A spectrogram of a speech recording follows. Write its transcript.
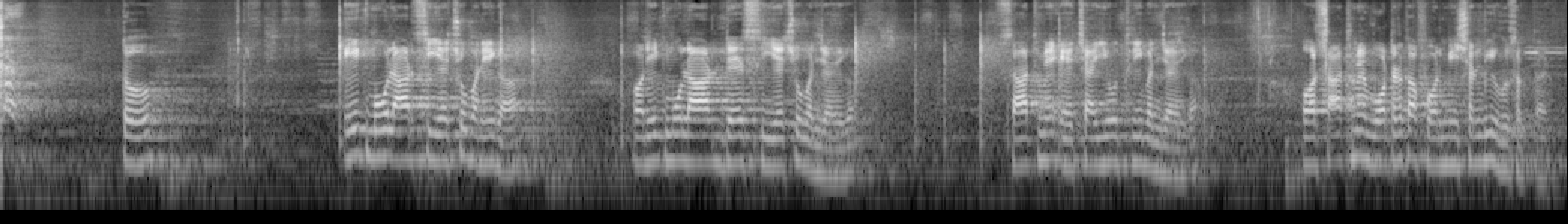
तो एक मोल आर सी एच ओ बनेगा और एक mole R dash C H O बन जाएगा। साथ में एच आई ओ थ्री बन जाएगा और साथ में वाटर का फॉर्मेशन भी हो सकता है।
